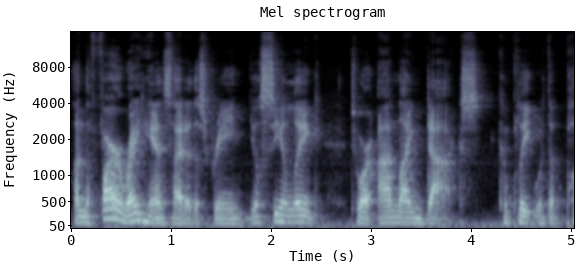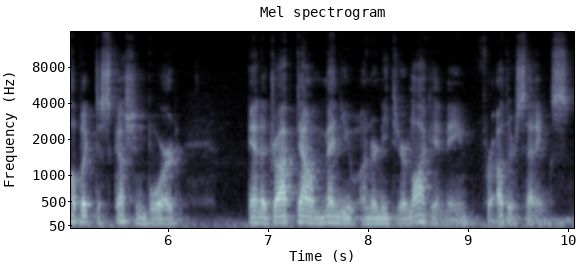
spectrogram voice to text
On the far right-hand side of the screen, you'll see a link to our online docs, complete with a public discussion board and a drop-down menu underneath your login name for other settings.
